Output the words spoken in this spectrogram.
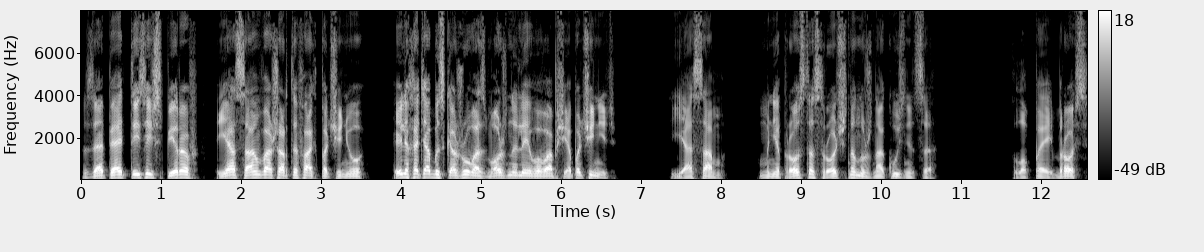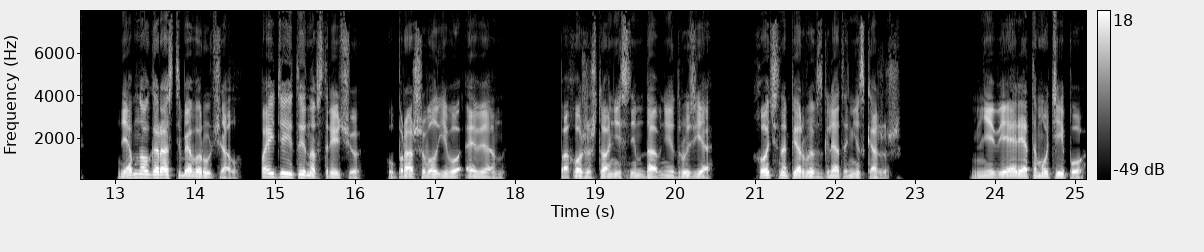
«За пять тысяч спиров я сам ваш артефакт починю, или хотя бы скажу, возможно ли его вообще починить. Я сам. Мне просто срочно нужна кузница. Лопей, брось. Я много раз тебя выручал. Пойди и ты навстречу, — упрашивал его Эвиан. Похоже, что они с ним давние друзья, хоть на первый взгляд и не скажешь. «Не верь этому типу»,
